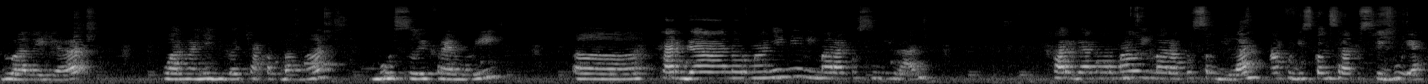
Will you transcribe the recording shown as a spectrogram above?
Dua layer. Warnanya juga cakep banget. Busui friendly. Uh, harga normalnya ini 509 harga normal 509 aku diskon 100 ribu ya.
